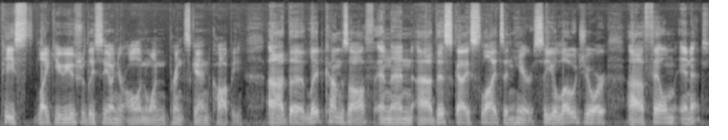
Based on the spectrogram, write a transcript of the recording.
piece like you usually see on your all-in-one print scan copy. Uh, the lid comes off and then uh, this guy slides in here. So you load your uh, film in it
